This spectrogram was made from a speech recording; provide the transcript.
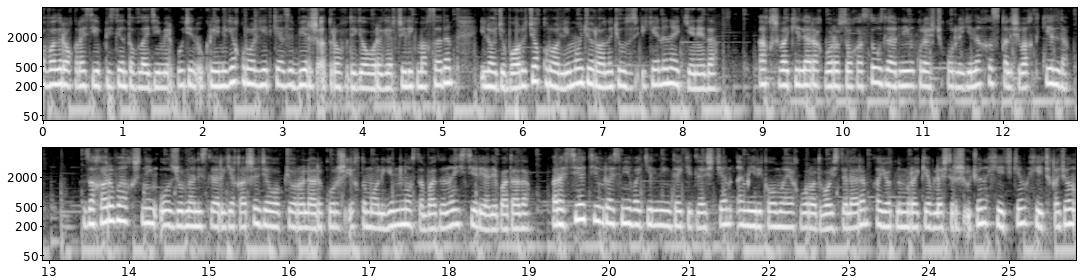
avvalroq rossiya prezidenti vladimir putin ukrainaga qurol yetkazib berish atrofidagi ovoragarchilik maqsadi iloji boricha qurolli mojaroni cho'zish ekanini aytgan edi. Aqsh vakillari axborot sohasida o'zlarining qulash chuqurligini his qilish vaqti keldi. Zaxarova aqshning o'z jurnalistlariga qarshi javob choralari ko'rish ehtimoliga munosabatini isteriya deb atadi. Rossiya tiv rasmiy vakilining ta'kidlashicha amerika ommaviy axborot vositalari hayotni murakkablashtirish uchun hech kim hech qachon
